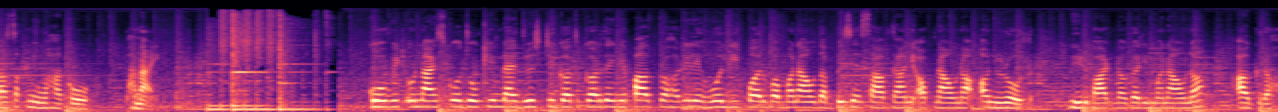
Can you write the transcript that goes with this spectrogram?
नसक्ने उहाँको भनाई। कोभिड उन्नाइसको जोखिमलाई दृष्टिगत गर्दै नेपाल प्रहरीले होली पर्व मनाउँदा विशेष सावधानी अप्नाउन अनुरोध। भिडभाड नगरी मनाउन आग्रह।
